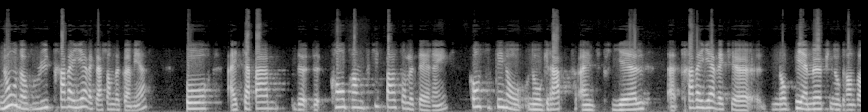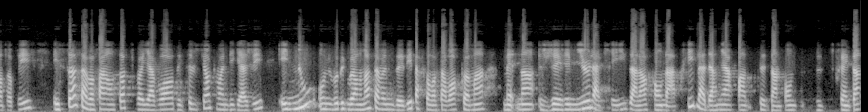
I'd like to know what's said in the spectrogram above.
nous, on a voulu travailler avec la Chambre de commerce pour être capable de, comprendre ce qui se passe sur le terrain, consulter nos, nos grappes industrielles, travailler avec euh, nos PME puis nos grandes entreprises. Et ça, ça va faire en sorte qu'il va y avoir des solutions qui vont être dégagées. Et nous, au niveau du gouvernement, ça va nous aider parce qu'on va savoir comment maintenant gérer mieux la crise, alors qu'on a appris de la dernière dans le fond du, printemps,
